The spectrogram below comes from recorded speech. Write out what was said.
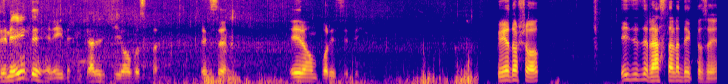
দেখেন। এই দেখেন এই দেখেন, গাড়ির কি অবস্থা। দেখছেন? এইরকম পরিস্থিতি। প্রিয় দর্শক, এই যে যে রাস্তাটা দেখতেছেন,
